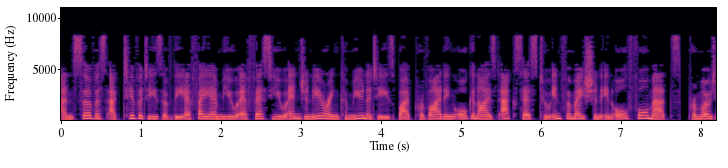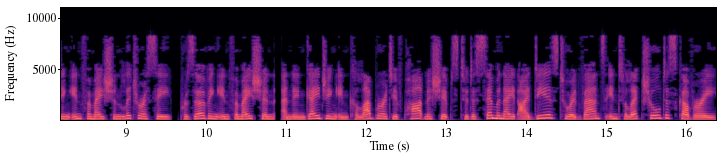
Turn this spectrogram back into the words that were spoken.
and service activities of the FAMU-FSU engineering communities by providing organized access to information in all formats, promoting information literacy, preserving information, and engaging in collaborative partnerships to disseminate ideas to advance intellectual discovery.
